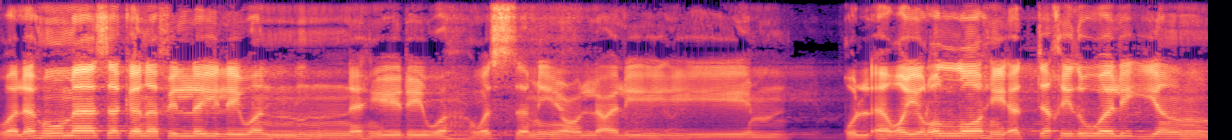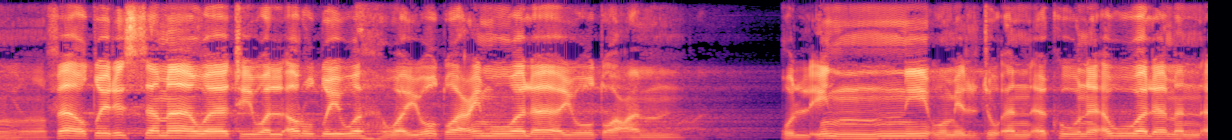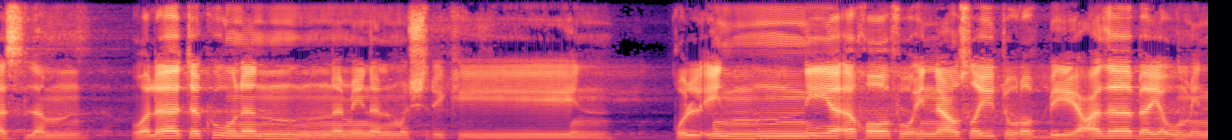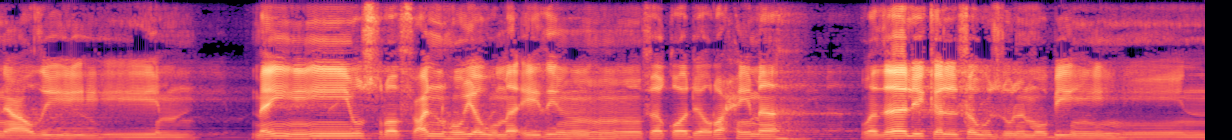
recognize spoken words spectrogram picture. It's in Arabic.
وله ما سكن في الليل والنهير وهو السميع العليم. قل أغير الله أتخذ وليا فاطر السماوات والأرض وهو يطعم ولا يطعم. قل إني أمرت أن أكون أول من أسلم. ولا تكونن من المشركين. قل إني أخاف إن عصيت ربي عذاب يوم عظيم. من يصرف عنه يومئذ فقد رحمه وذلك الفوز المبين.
